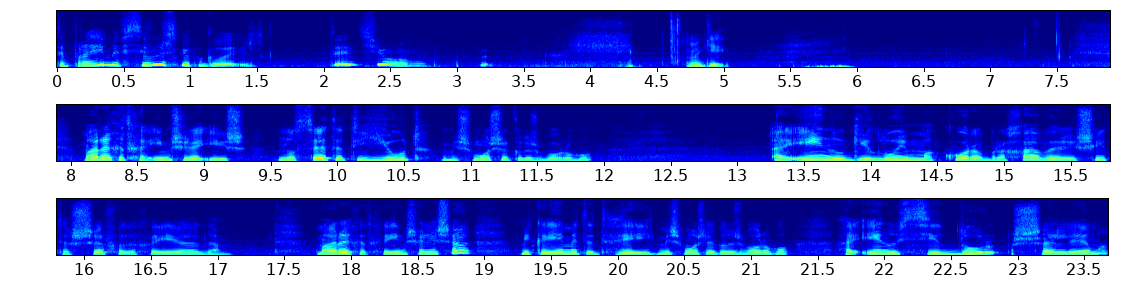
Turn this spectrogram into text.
ты про имя Всевышнего говоришь. Ты о чем? Окей. Марехет хаим шире но сет это юд мишмошер кадушборгу, а эйну гилуй макора брахавы решита шефа хая адам. Марехет хаим ширеша, микаемет эт гей мишмошер кадушборгу, а эйну сидур шалема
